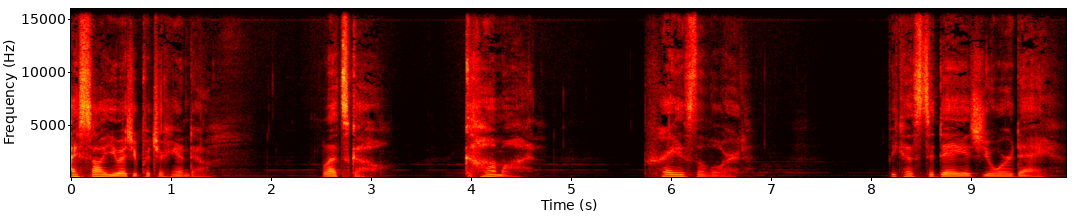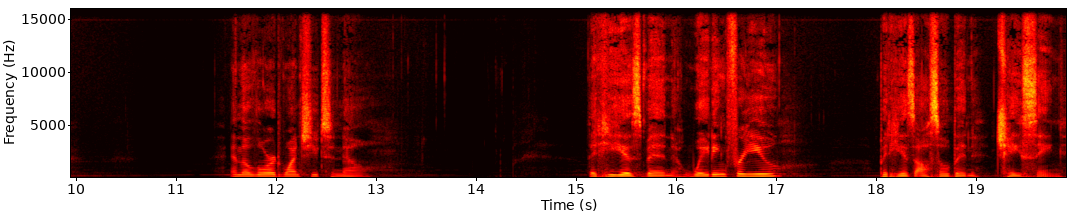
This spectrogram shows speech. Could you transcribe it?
I saw you as you put your hand down. Let's go. Come on. Praise the Lord. Because today is your day. And the Lord wants you to know that He has been waiting for you but he has also been chasing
